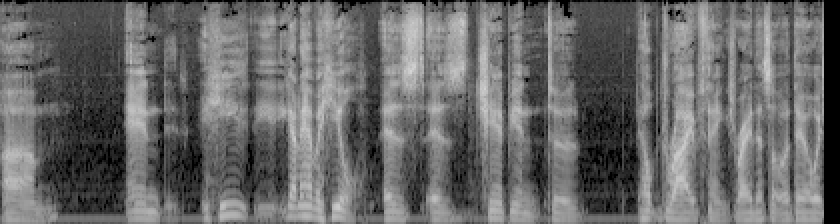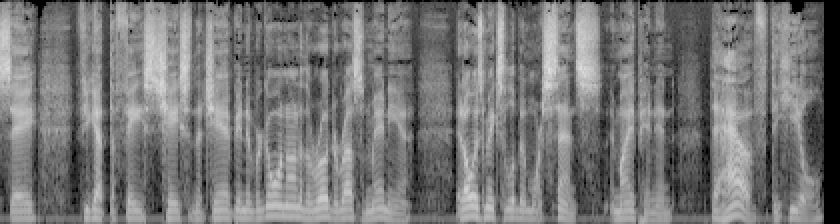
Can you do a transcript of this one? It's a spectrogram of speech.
um, and he you got to have a heel as as champion to help drive things, right? That's what they always say. If you got the face chasing the champion, and we're going on to the road to WrestleMania, it always makes a little bit more sense, in my opinion, to have the heel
